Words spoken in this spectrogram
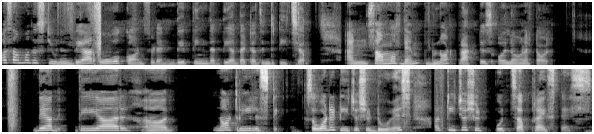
or some other students, they are overconfident. They think that they are better than the teacher. And some of them do not practice or learn at all they are they are uh, not realistic so what a teacher should do is a teacher should put surprise tests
